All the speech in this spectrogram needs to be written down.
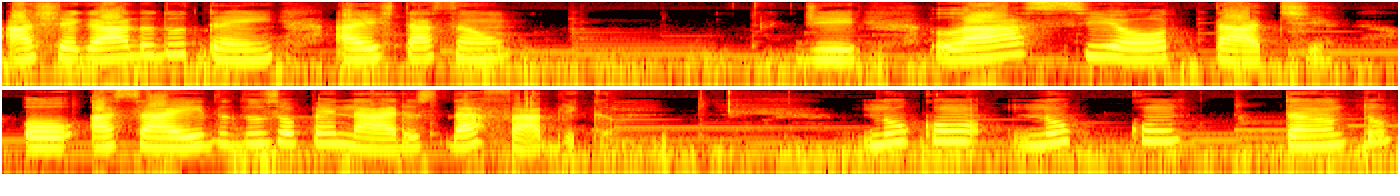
A Chegada do Trem à Estação de La Ciotat ou a saída dos operários da fábrica. No, no contanto,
